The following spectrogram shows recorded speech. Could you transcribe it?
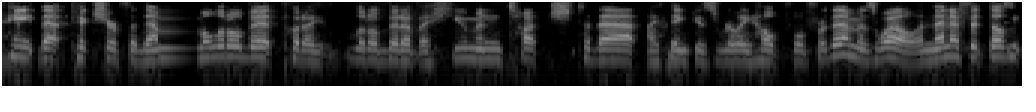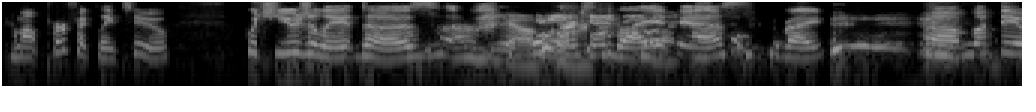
paint that picture for them a little bit, put a little bit of a human touch to that, I think is really helpful for them as well. And then if it doesn't come out perfectly too, which usually it does, uh, yeah, course. right? Yes, right. Um, but the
